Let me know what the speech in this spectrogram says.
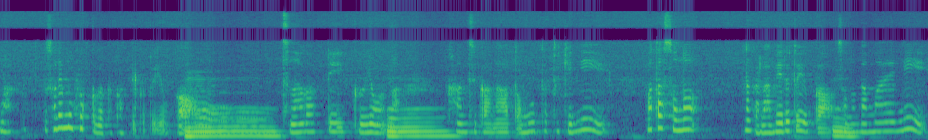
まあそれもフックがかかっていくというかつながっていくよううな感じかなと思った時にまたそのなんかラベルというか、うん。その名前に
